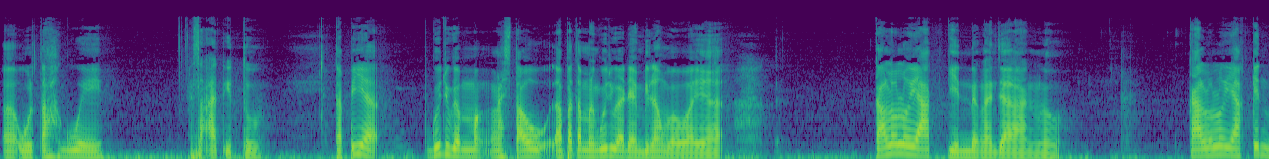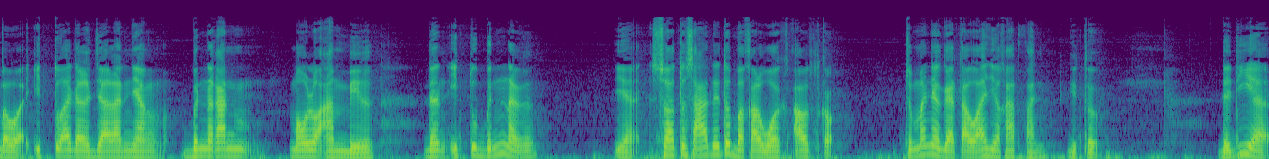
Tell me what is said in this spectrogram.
uh, ultah gue saat itu. Tapi ya gue juga ngasih tahu apa teman gue juga ada yang bilang bahwa ya kalau lo yakin dengan jalan lo kalau lo yakin bahwa itu adalah jalan yang beneran mau lo ambil dan itu bener ya suatu saat itu bakal work out kok. Cuman ya gak tahu aja kapan gitu. Jadi ya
